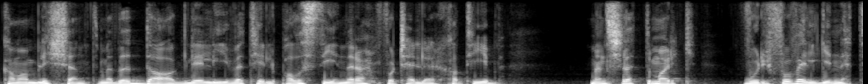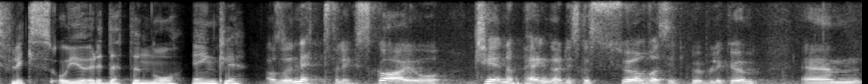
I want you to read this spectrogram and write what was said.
kan man bli kjent med det daglige livet til palestinere, forteller Khatib. Men Slettemark, hvorfor velger Netflix å gjøre dette nå, egentlig? Altså Netflix skal jo tjene penger, de skal serve sitt publikum. Um,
